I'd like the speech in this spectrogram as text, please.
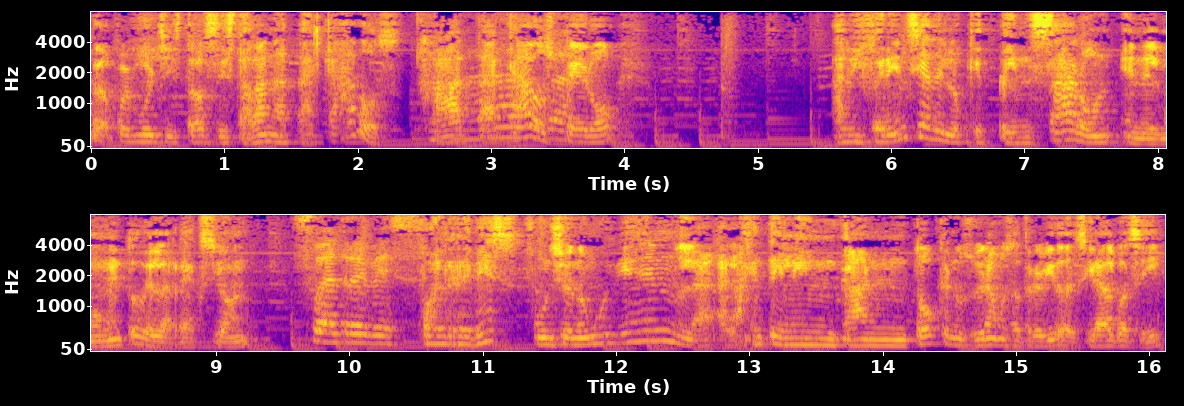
No, fue muy chistoso. Estaban atacados, atacados, pero a diferencia de lo que pensaron en el momento de la reacción, Fue al revés. fue al revés. Funcionó muy bien. La- a la gente le encantó que nos hubiéramos atrevido a decir algo así.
